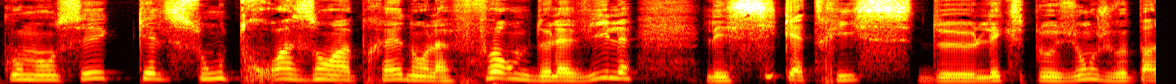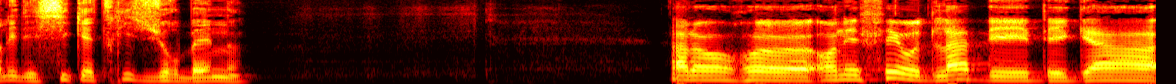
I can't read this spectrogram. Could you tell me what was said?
commencer, quelles sont, trois ans après, dans la forme de la ville, les cicatrices de l'explosion? Je veux parler des cicatrices urbaines. Alors, euh, en effet, au-delà des dégâts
